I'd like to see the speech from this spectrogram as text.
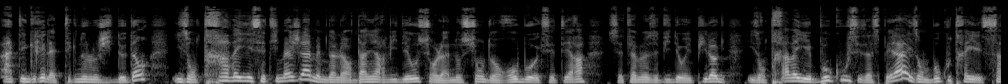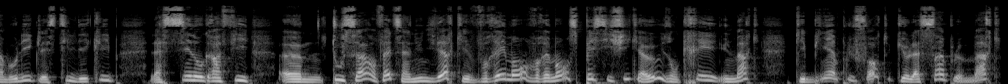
intégré la technologie dedans. Ils ont travaillé cette image-là, même dans leur dernière vidéo sur la notion de robot, etc. Cette fameuse vidéo épilogue, ils ont travaillé beaucoup ces aspects-là. Ils ont beaucoup travaillé les symboliques, les styles des clips, la scénographie, euh, tout ça. En fait, c'est un univers qui est vraiment, vraiment spécifique à eux. Ils ont créé une marque qui est bien plus forte que la simple marque,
